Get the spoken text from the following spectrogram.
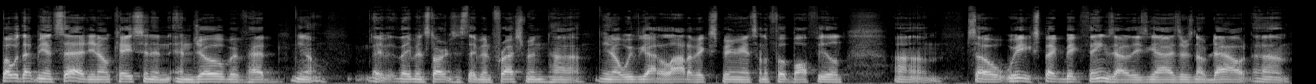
but with that being said, you know, Kaysen and, and Job have had, you know, they, they've been starting since they've been freshmen. Uh, you know, we've got a lot of experience on the football field. Um, so we expect big things out of these guys. There's no doubt. Um,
